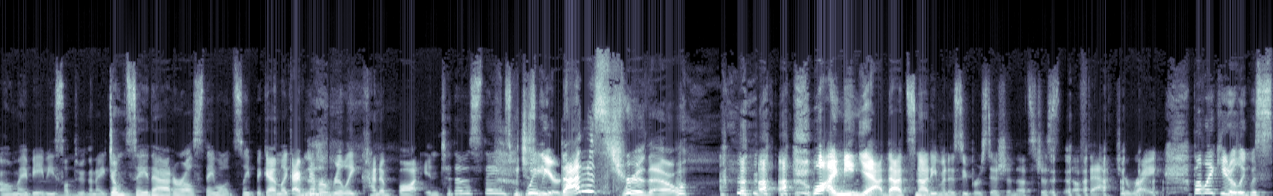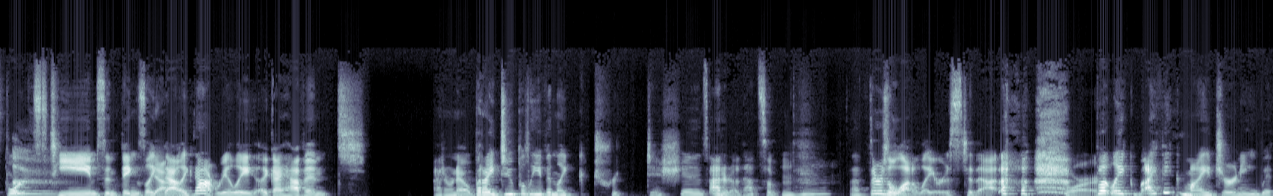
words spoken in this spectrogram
oh, my baby slept mm-hmm. through the night. Don't say that or else they won't sleep again. Like I've never really kind of bought into those things, which Wait, is weird. That is true though. well, I mean, yeah, that's not even a superstition. That's just a fact. You're right. But like, you know, like with sports teams and things like yeah. that, like not really. Like I haven't I don't know, but I do believe in like traditions. I don't know. That's a mm-hmm. that, there's a lot of layers to that. sure. But like I think my journey with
